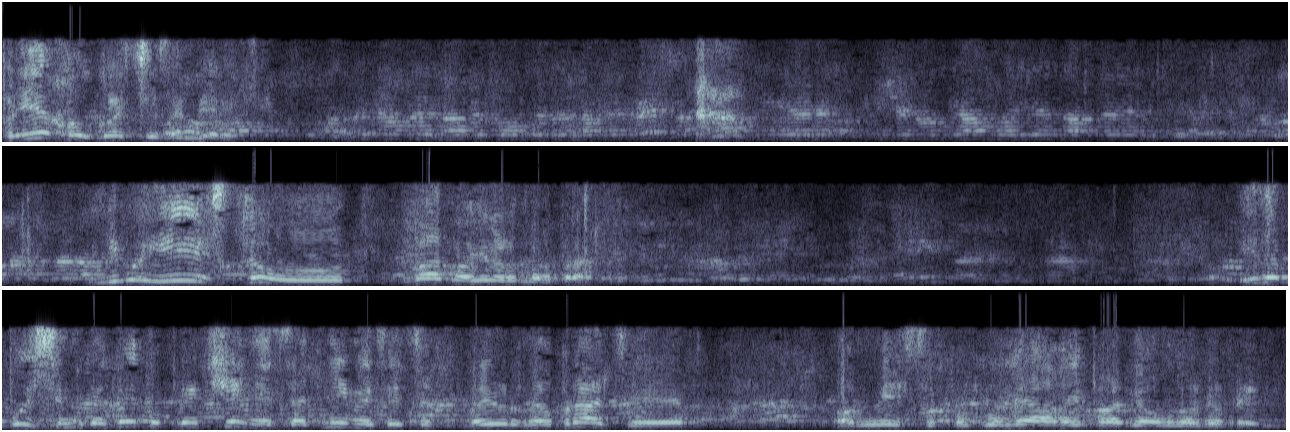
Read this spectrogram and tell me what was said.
Приехал гость из Америки. У него есть тут два двоюродных брата. И, допустим, по какой-то причине с одним из этих двоюродных братьев он вместе погулял и провел много времени.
